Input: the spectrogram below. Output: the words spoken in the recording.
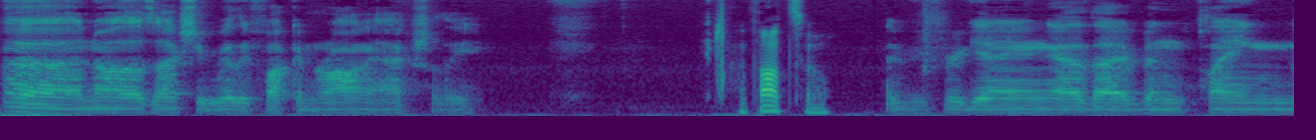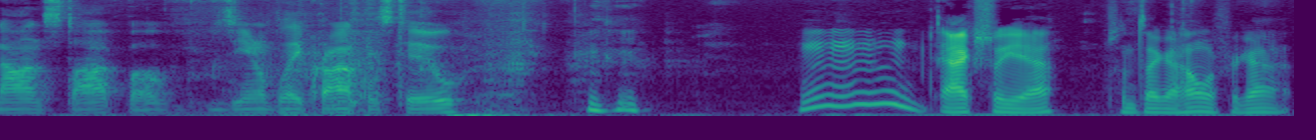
Uh, no, that's actually really fucking wrong, actually. I thought so. I'd be forgetting uh, that I've been playing non-stop of Xenoblade Chronicles 2. Mm, actually, yeah. Since I got home, I forgot.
